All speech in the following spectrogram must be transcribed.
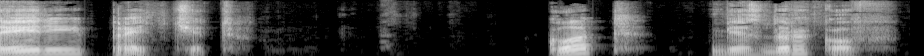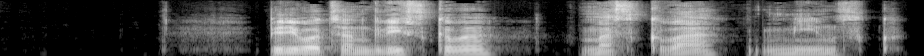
Терри Претчет. Кот без дураков. Перевод с английского Москва, Минск,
